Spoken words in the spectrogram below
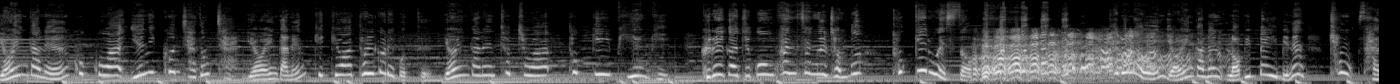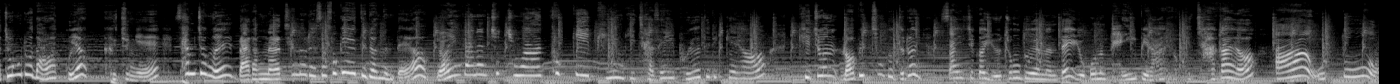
여행가는 코코와 유니콘 자동차, 여행가는 키키와 돌고래 보트, 여행가는 초초와 토끼 비행기. 그래가지고 환생을 전부 토끼로 했어. 새로 나온 여행가는 러비 베이비는 총 4종으로 나왔고요. 그 중에 3종을 나랑나 채널에서 소개해드렸는데요. 여행가는 초초와 토끼 비행기 자세히 보여드릴게요. 기존 러비 친구들은 사이즈가 이 정도였는데 요거는 베이비라 이렇게 작아요. 아, 옷도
